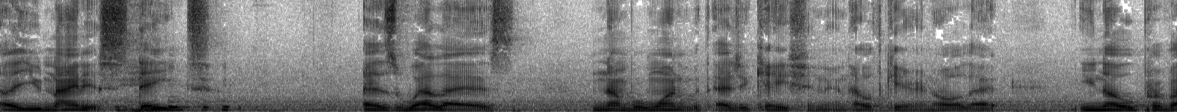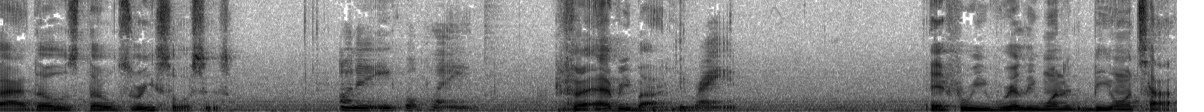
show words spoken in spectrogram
a united state as well as number one with education and healthcare and all that you know provide those those resources on an equal plane for everybody right if we really wanted to be on top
